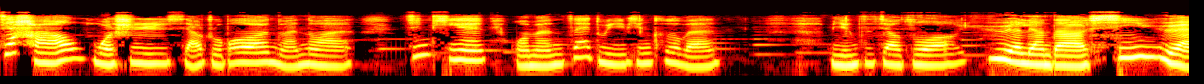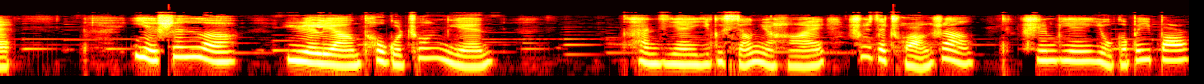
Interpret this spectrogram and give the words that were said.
家好，我是小主播暖暖。今天我们再读一篇课文，名字叫做《月亮的心愿》。夜深了，月亮透过窗帘，看见一个小女孩睡在床上，身边有个背包，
